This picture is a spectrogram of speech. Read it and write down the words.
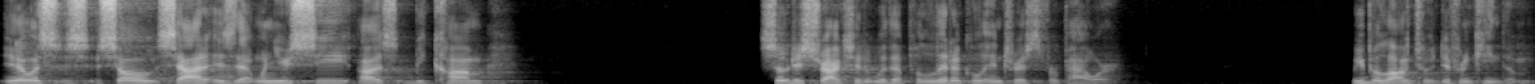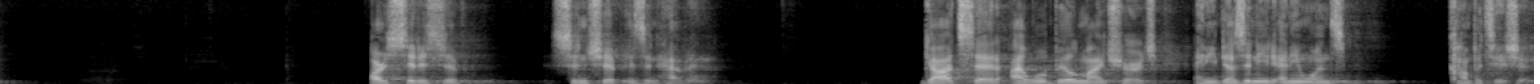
You know what's so sad is that when you see us become so distracted with a political interest for power, we belong to a different kingdom. Our citizenship is in heaven. God said, I will build my church, and He doesn't need anyone's competition.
